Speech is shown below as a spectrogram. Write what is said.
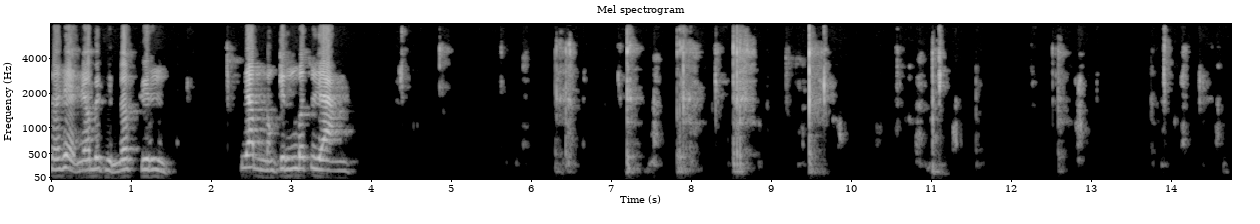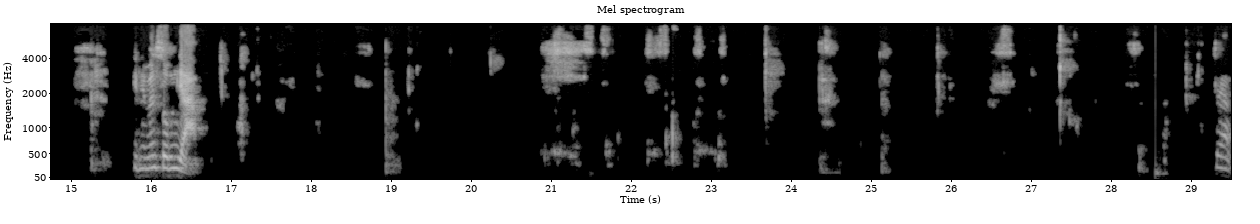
บุกเทศเดี๋ยวไปกินก็กินย่ำต้องกินบิดอย่างกินให้มันสมอยากแซ่บ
